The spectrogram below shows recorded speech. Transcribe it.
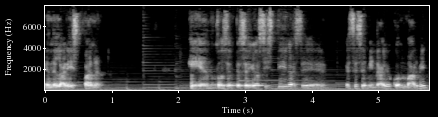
en el área hispana. Y entonces empecé yo a asistir a ese, ese seminario con Marvin,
